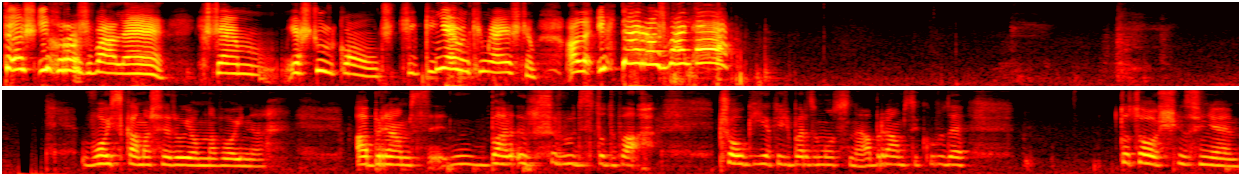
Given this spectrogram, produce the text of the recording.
Też ich rozwalę! Jestem jaszczurką, czy, czy, nie wiem kim ja jestem, ale ich też rozwalę! Wojska maszerują na wojnę. Abramsy, bar, Rudy 102, czołgi jakieś bardzo mocne, Abramsy, kurde, to coś, nie wiem.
